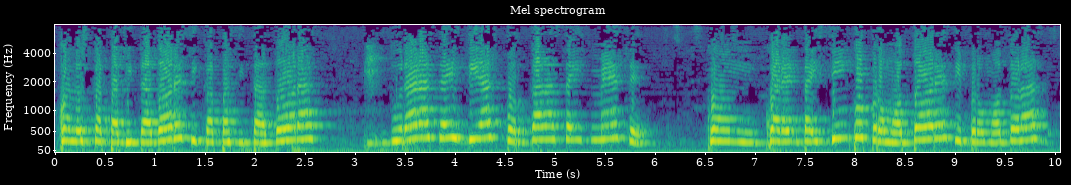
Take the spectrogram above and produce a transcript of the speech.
con los capacitadores y capacitadoras durará seis días por cada seis meses, con 45 promotores y promotoras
